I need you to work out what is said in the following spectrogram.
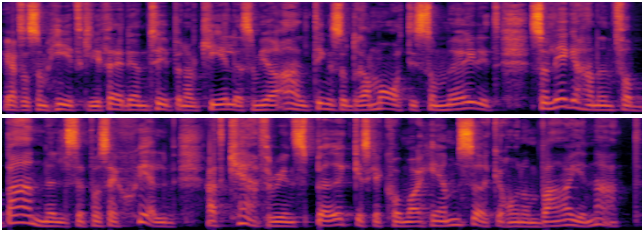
eftersom Heathcliff är den typen av kille som gör allting så dramatiskt som möjligt så lägger han en förbannelse på sig själv att Catherines spöke ska komma och hemsöka honom varje natt.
